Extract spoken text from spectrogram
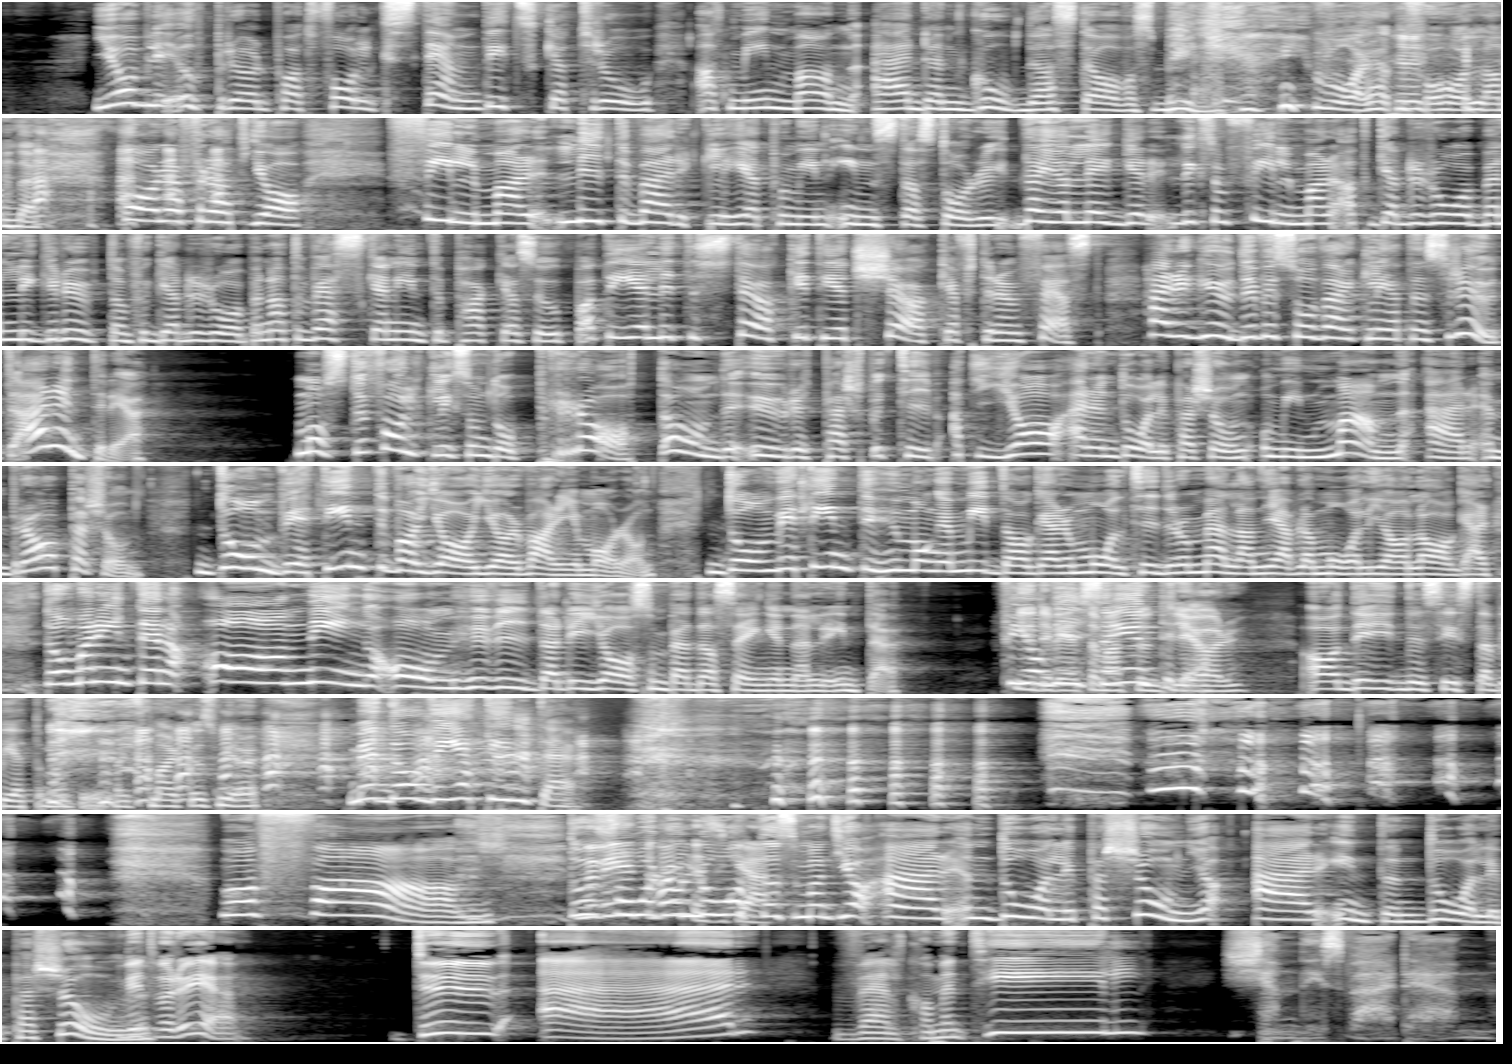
Jag blir upprörd på att folk ständigt ska tro att min man är den godaste av oss bägge i vårt förhållande. Bara för att jag filmar lite verklighet på min Insta-story där jag lägger, liksom filmar att garderoben ligger utanför garderoben, att väskan inte packas upp, att det är lite stökigt i ett kök efter en fest. Herregud, det är väl så verkligheten ser ut, är det inte det? Måste folk liksom då prata om det ur ett perspektiv att jag är en dålig person och min man är en bra person? De vet inte vad jag gör varje morgon. De vet inte hur många middagar och måltider och mellanjävla mål jag lagar. De har inte en aning om huruvida det är jag som bäddar sängen eller inte. För jag det vet visar de att du inte det. gör. Ja, det, det sista vet de att det är faktiskt Markus som gör det. Men de vet inte. Vad fan! Då Men får Jessica? låta som att jag är en dålig person. Jag är inte en dålig person. Vet du vad du är? Du är... Välkommen till kändisvärlden.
